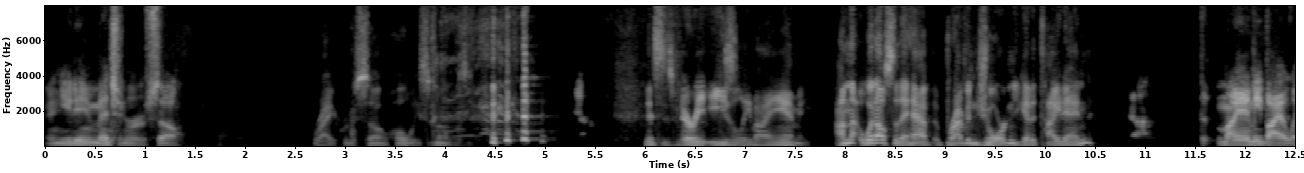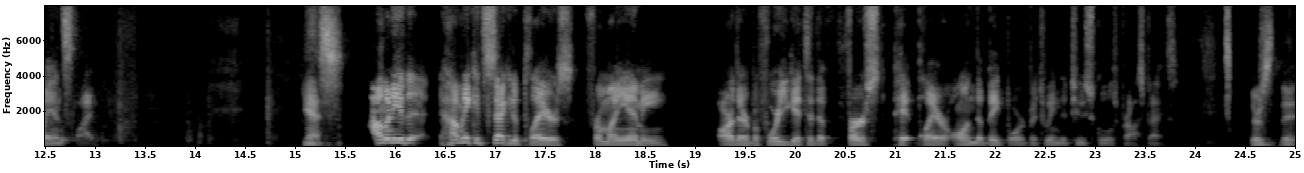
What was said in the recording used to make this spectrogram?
And you didn't even mention Rousseau. Right, Rousseau. Holy smokes. this is very easily Miami. I'm not. What else do they have? Brevin Jordan. You get a tight end. The- Miami by a landslide. Yes. How many of the how many consecutive players from Miami are there before you get to the first Pitt player on the big board between the two schools prospects? There's uh,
